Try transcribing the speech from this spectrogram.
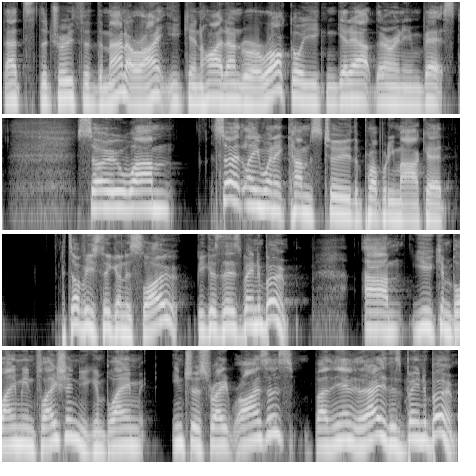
That's the truth of the matter, right? You can hide under a rock or you can get out there and invest. So, um, certainly when it comes to the property market, it's obviously going to slow because there's been a boom. Um, you can blame inflation, you can blame interest rate rises, but at the end of the day, there's been a boom.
